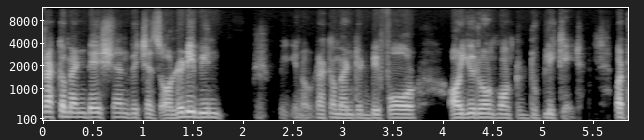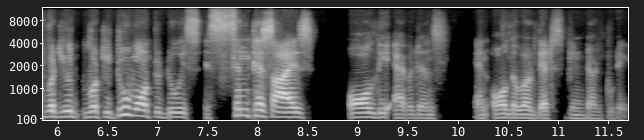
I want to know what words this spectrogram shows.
recommendation which has already been you know, recommended before, or you don't want to duplicate. But what you what you do want to do is, is synthesize all the evidence and all the work that's been done today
